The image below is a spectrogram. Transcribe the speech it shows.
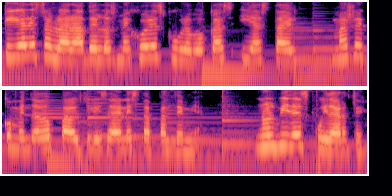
que ella les hablará de los mejores cubrebocas y hasta el más recomendado para utilizar en esta pandemia. No olvides cuidarte.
